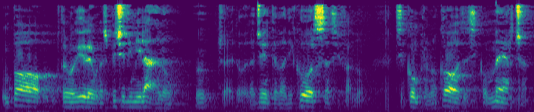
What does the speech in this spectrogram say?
un po' potremmo dire una specie di Milano, eh? cioè dove la gente va di corsa, si, fanno, si comprano cose, si commercia.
